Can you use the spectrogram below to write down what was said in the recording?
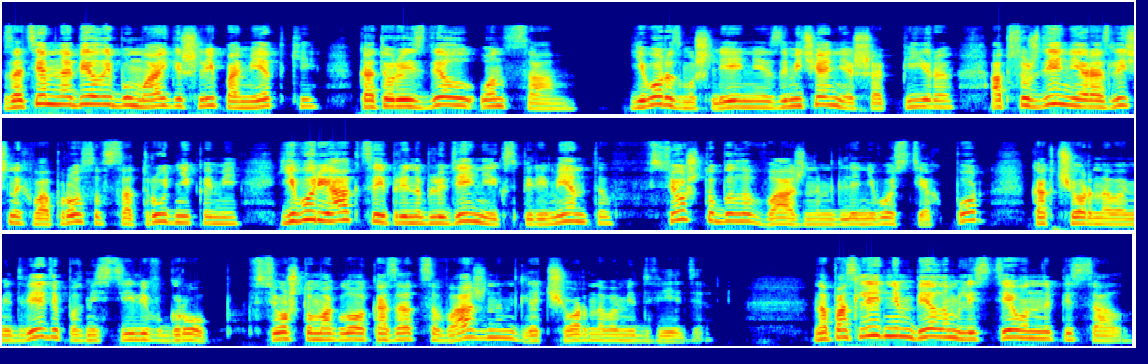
Затем на белой бумаге шли пометки, которые сделал он сам. Его размышления, замечания Шапира, обсуждение различных вопросов с сотрудниками, его реакции при наблюдении экспериментов, все, что было важным для него с тех пор, как черного медведя поместили в гроб, все, что могло оказаться важным для черного медведя. На последнем белом листе он написал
